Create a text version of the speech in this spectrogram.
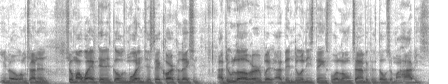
you know, I'm trying to show my wife that it goes more than just that car collection. I do love her, but I've been doing these things for a long time because those are my hobbies.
